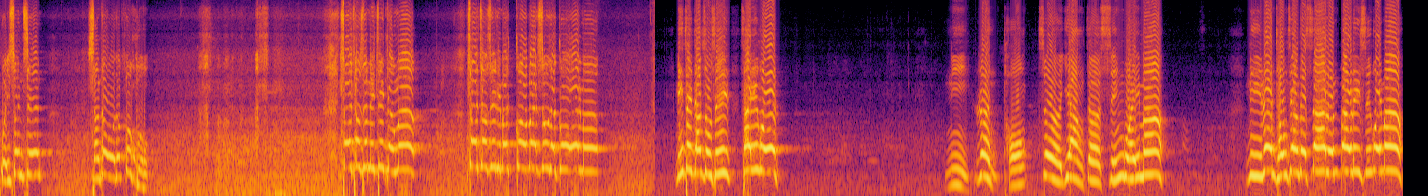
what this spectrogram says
我一瞬间想到我的父母，这就是民进党吗？这就是你们过半数的国爱吗？民进党主席蔡英文，你认同这样的行为吗？你认同这样的杀人暴力行为吗？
